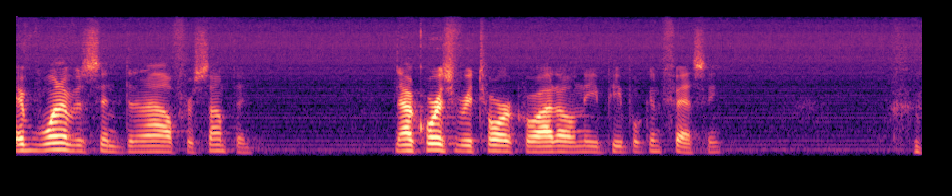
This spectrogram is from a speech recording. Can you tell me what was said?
Every one of us in denial for something. Now, of course, rhetorical, I don't need people confessing.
